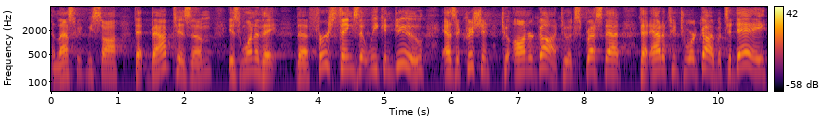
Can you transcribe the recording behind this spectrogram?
And last week we saw that baptism is one of the the first things that we can do as a Christian to honor God, to express that, that attitude toward God. But today,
